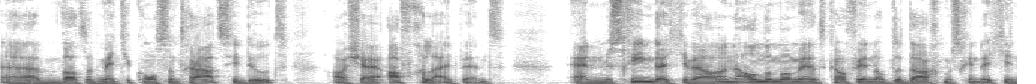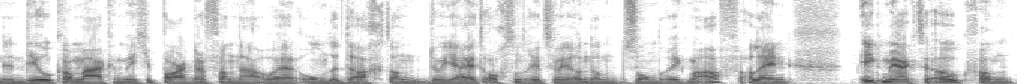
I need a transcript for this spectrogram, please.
uh, wat het met je concentratie doet als jij afgeleid bent. En misschien dat je wel een ander moment kan vinden op de dag. Misschien dat je een deal kan maken met je partner van nou, eh, om de dag dan doe jij het ochtendritueel en dan zonder ik me af. Alleen ik merkte ook van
